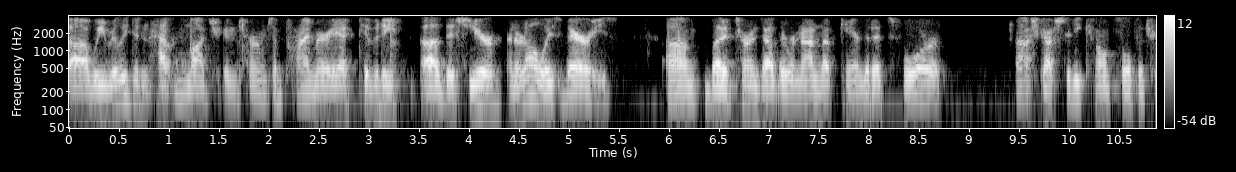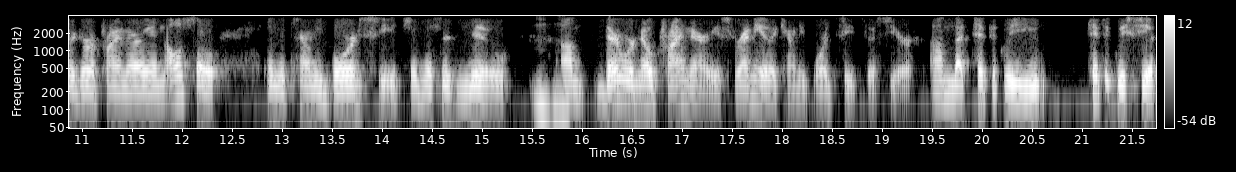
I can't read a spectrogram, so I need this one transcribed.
Uh, we really didn't have much in terms of primary activity uh, this year, and it always varies. Um, but it turns out there were not enough candidates for Oshkosh City Council to trigger a primary, and also in the county board seats, and this is new. Mm-hmm. Um, there were no primaries for any of the county board seats this year. Um, that typically you typically see a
